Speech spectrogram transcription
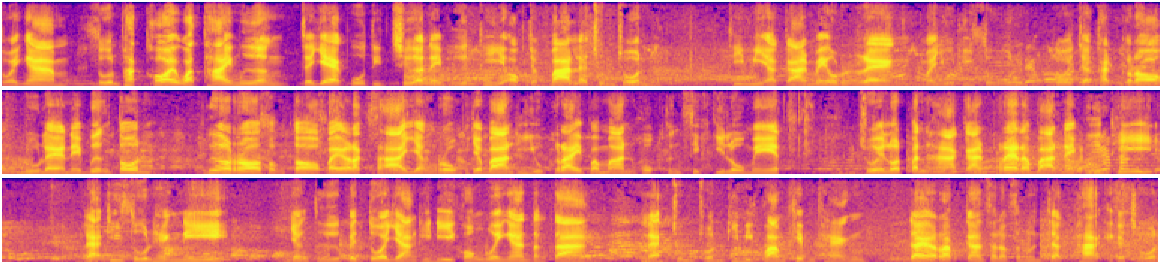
สวยงาม ศูนย์พักคอยวัดท้ายเมือง จะแยกผู้ติดเชื้อในพื้นที่ออกจากบ้านและชุมชน ที่มีอาการไม่รุนแรงมาอยู่ที่ศูนย์ โดยจะคัดกรองดูแลในเบื้องต้น เพื่อรอส่งต่อไปรักษายังโรงพยาบาลที่อยู่ใกล้ประมาณ 6-10 กิโลเมตร ช่วยลดปัญหาการแพร่ระบาดในพื้นที่ และที่ศูนย์แห่งนี้ยังถือเป็นตัวอย่างที่ดีของหน่วยงานต่างๆ และชุมชนที่มีความเข้มแข็ง ได้รับการสนับสนุนจากภาคเอกชน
